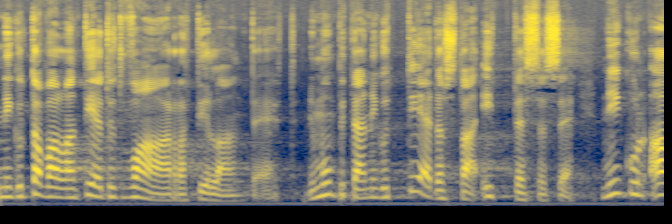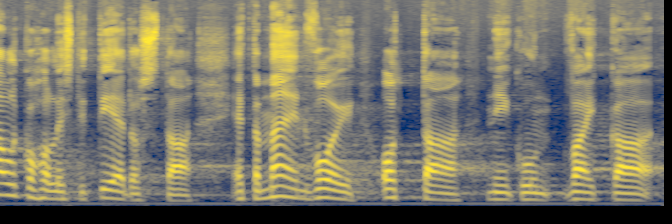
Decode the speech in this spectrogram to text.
niin kuin tavallaan tietyt vaaratilanteet. Niin mun pitää niin kuin tiedostaa itsessä se. Niin kuin alkoholisti tiedostaa, että mä en voi ottaa niin kuin vaikka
